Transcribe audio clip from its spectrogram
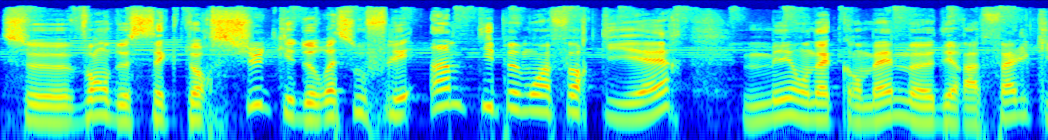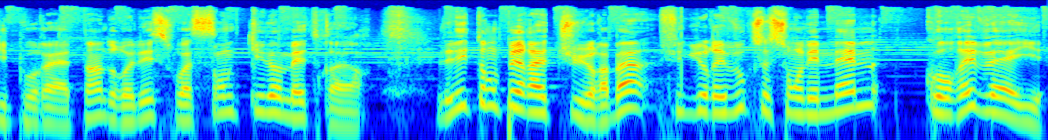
ce vent de secteur sud qui devrait souffler un petit peu moins fort qu'hier, mais on a quand même euh, des rafales qui pourraient atteindre les 60 km/h. Les températures, ah ben, figurez-vous que ce sont les mêmes qu'au réveil,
